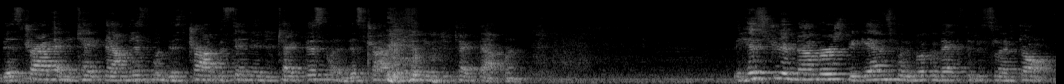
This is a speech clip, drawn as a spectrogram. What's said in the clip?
This tribe had to take down this one, this tribe was sent in to take this one, and this tribe was sent in to take that one. The history of Numbers begins where the book of Exodus left off.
